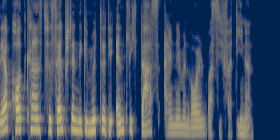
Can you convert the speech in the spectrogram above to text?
der Podcast für selbstständige Mütter, die endlich das einnehmen wollen, was sie verdienen.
